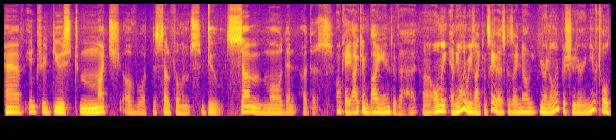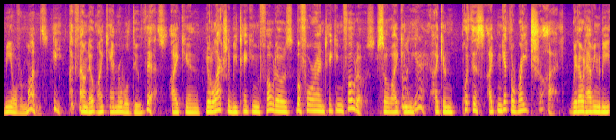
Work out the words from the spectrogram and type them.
have introduced much of what the cell phones do, some more than others. Okay, I can buy into that. Uh, only, and the only reason I can say that is because I know you're an Olympus shooter, and you've told me over months, "Hey, I found out my camera will do this. I can. It will actually be taking photos before I'm taking photos, so I oh, can. Oh, yeah. I can put this. I can get the right shot without having to be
